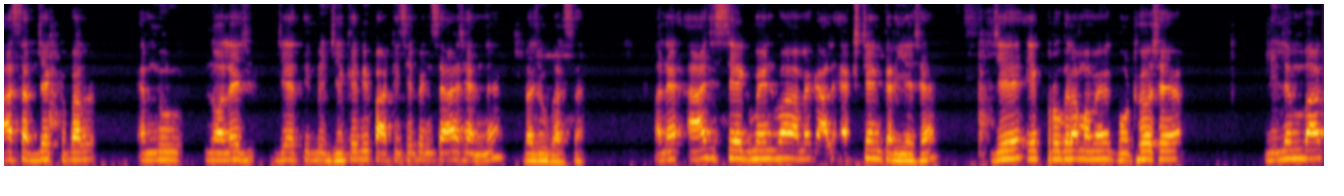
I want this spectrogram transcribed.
આ સબ્જેક્ટ પર એમનું નોલેજ જે જે કંઈ બી પાર્ટિસિપન્ટ્સ આવ્યા છે એમને રજૂ કરશે. અને આ જ સેગમેન્ટમાં અમે કાલે એક્સટેન્ડ કરીએ છીએ, જે એક પ્રોગ્રામ અમે ગોઠવ્યો છે લીલમબાગ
